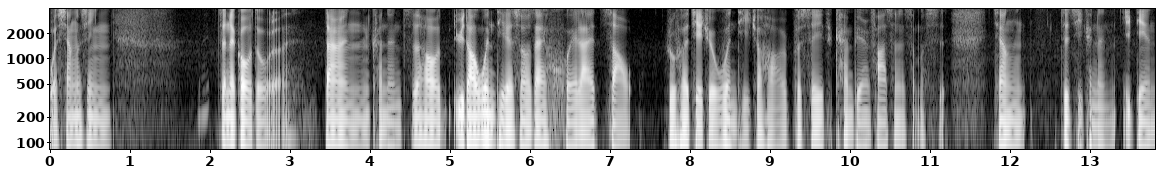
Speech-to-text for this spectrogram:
我相信真的够多了。当然，可能之后遇到问题的时候再回来找如何解决问题就好，而不是一直看别人发生了什么事，这样自己可能一点。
